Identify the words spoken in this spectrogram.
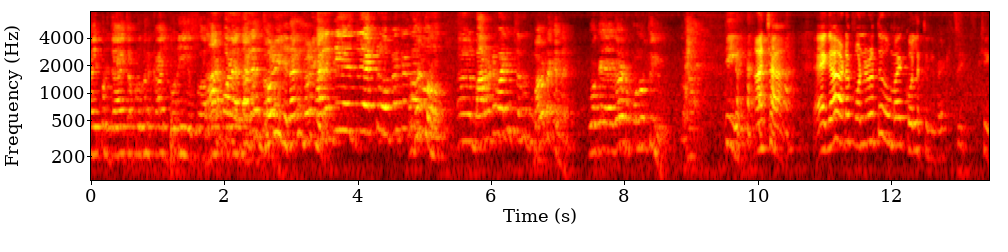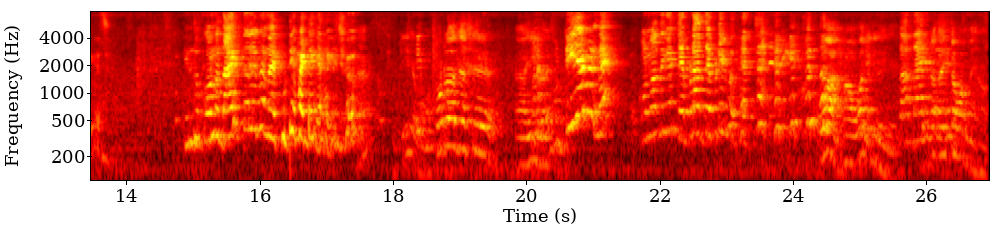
খাই পরে যাই তারপর ওখানে কাজ করি তুই একটু অপেক্ষা কর। বাজে কেন? ওকে তুই ঠিক আচ্ছা এগারোটা পনেরোতে ও মায় কোলে তুলবে। ঠিক আছে। কিন্তু কোনো দায়িত্ব নেবে না ফুটে ফাটে গেলে কিছু। অতটা ই ফুটি যাবে না কোনো দিকে তেপড়া তেপড়ি ফেকছে ও হ্যাঁ ও যদি তার দায়িত্ব দায়িত্ব আমার নাই হ্যাঁ।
